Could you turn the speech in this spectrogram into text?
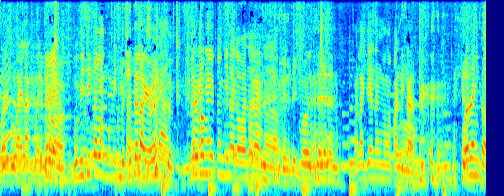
Buhay-buhay lang, buhay-buhay. Bumisita lang, bumisita. Bumisita lang. Pero ba itong ginagawa namin na building? Oh, yan, yan, yan. Palagyan ng mga pandesal. Wala ito.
